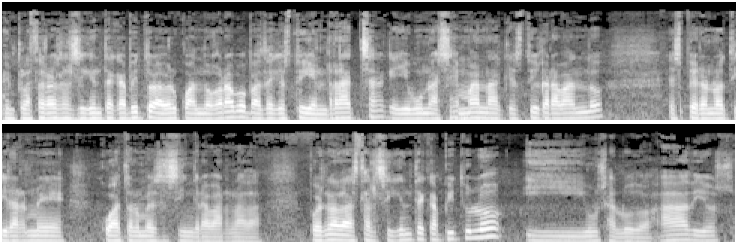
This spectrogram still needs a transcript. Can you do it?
emplazaros al siguiente capítulo a ver cuándo grabo. Parece que estoy en racha, que llevo una semana que estoy grabando. Espero no tirarme cuatro meses sin grabar nada. Pues nada, hasta el siguiente capítulo y un saludo. Adiós.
